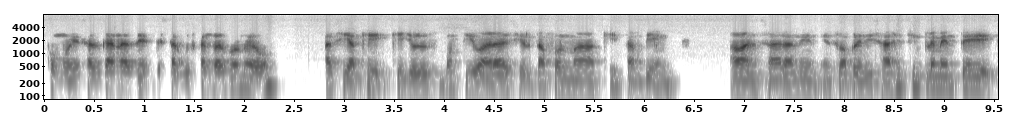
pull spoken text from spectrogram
como esas ganas de, de estar buscando algo nuevo, hacía que, que, yo los motivara de cierta forma a que también avanzaran en, en, su aprendizaje, simplemente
